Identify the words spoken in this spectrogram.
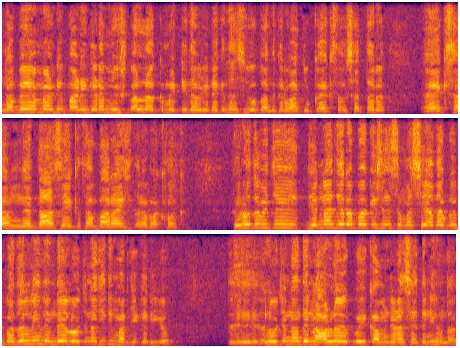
90 ਐਮਐਲਡੀ ਪਾਣੀ ਜਿਹੜਾ ਮਿਊਨਿਸਪਲ ਕਮੇਟੀ ਦਾ ਜਿਹੜਾ ਕਹਿੰਦਾ ਸੀ, ਉਹ ਬੰਦ ਕਰਵਾ ਚੁੱਕਾ 170 ਅਹ ਇੱਕ ਸਾਂ 10 ਇੱਕ ਸਾਂ 12 ਇਸ ਤਰ੍ਹਾਂ ਵੱਖ-ਵੱਖ। ਫਿਰ ਉਹਦੇ ਵਿੱਚ ਜਿੰਨਾ ਚਿਰ ਆਪਾਂ ਕਿਸੇ ਸਮੱਸਿਆ ਦਾ ਕੋਈ ਬਦਲ ਨਹੀਂ ਦਿੰਦੇ, ਆਲੋਚਨਾ ਜਿਹਦੀ ਮਰਜ਼ੀ ਕਰੀਓ। ਤੇ ਆਲੋਚਨਾ ਦੇ ਨਾਲ ਕੋਈ ਕੰਮ ਜਿਹੜਾ ਸਿੱਧ ਨਹੀਂ ਹੁੰਦਾ,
